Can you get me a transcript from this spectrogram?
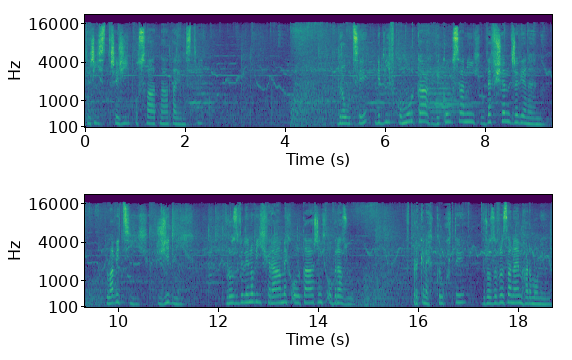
kteří střeží posvátná tajemství. Brouci bydlí v komůrkách vykousaných ve všem dřevěném, lavicích, židlích, v rozvilinových rámech oltářních obrazů, v prknech kruchty, v rozvrzaném harmoniu.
